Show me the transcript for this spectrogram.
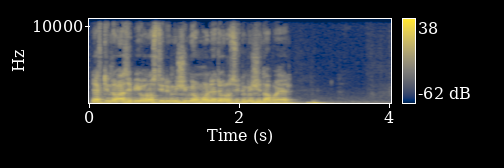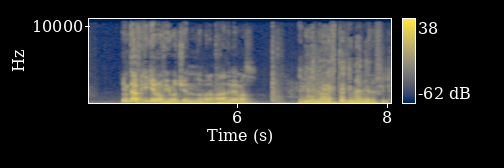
Γεύκει το γάσι πει γνωστή του μισή με ομόνια και γνωστή του μισή του από ελ. Είναι τα ευκήκε να φύγω και είναι το πράγμα, άντε πέ μας. Επειδή μείναν εκτεθειμένοι ρε φίλε.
